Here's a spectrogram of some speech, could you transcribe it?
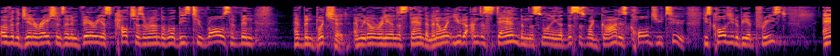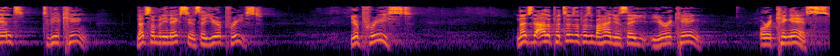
over the generations and in various cultures around the world. These two roles have been, have been butchered and we don't really understand them. And I want you to understand them this morning that this is what God has called you to. He's called you to be a priest and to be a king. Nudge somebody next to you and say, you're a priest. You're a priest. Nudge the other, turn to the person behind you and say, you're a king or a kingess.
